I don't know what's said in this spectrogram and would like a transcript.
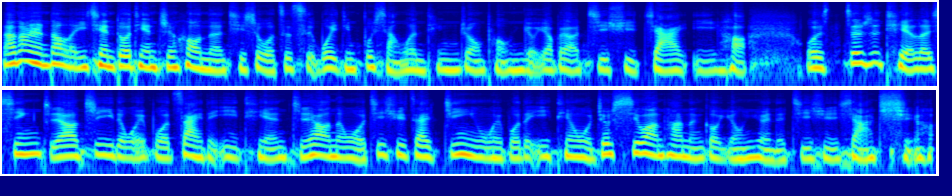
那当然到了一千多天之后呢，其实我这次我已经不想问听众朋友要不要继续加一哈。我这是铁了心，只要志毅的微博在的一天，只要呢我继续在经营微博的一天，我就希望他能够永远的继续。下去啊，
